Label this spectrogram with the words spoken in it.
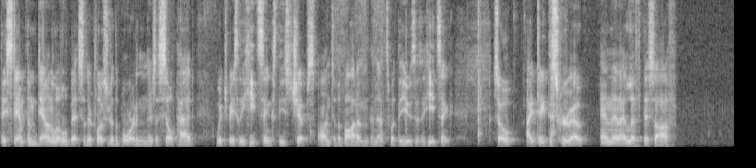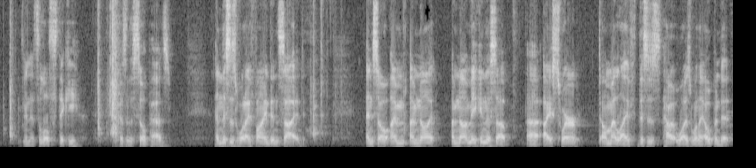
they stamp them down a little bit so they're closer to the board and then there's a sil-pad which basically heat sinks these chips onto the bottom and that's what they use as a heat sink. So I take the screw out and then I lift this off and it's a little sticky because of the sil-pads. And this is what I find inside. And so I'm I'm not I'm not making this up. Uh, I swear on my life, this is how it was when I opened it.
